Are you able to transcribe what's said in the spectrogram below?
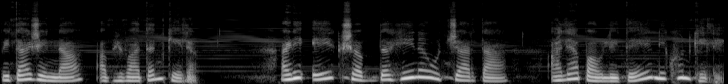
पिताजींना अभिवादन केलं आणि एक शब्दही न उच्चारता आल्या पावली ते निघून गेले.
